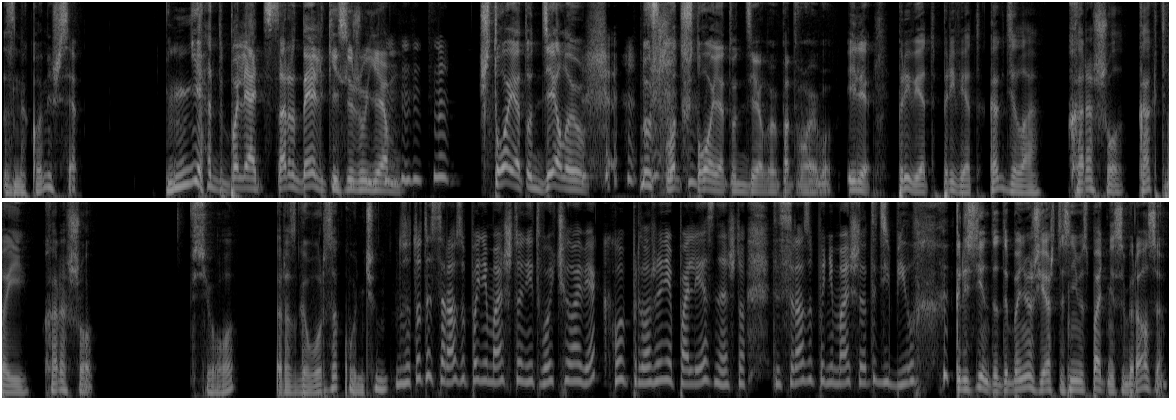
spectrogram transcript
Знакомишься? Нет, блядь, сардельки сижу ем. Что я тут делаю? Ну вот что я тут делаю, по-твоему? Или привет, привет, как дела? Хорошо, как твои? Хорошо. Все, разговор закончен. Но зато ты сразу понимаешь, что не твой человек. Какое приложение полезное, что ты сразу понимаешь, что это дебил. Кристин, ты, ты понимаешь, я что с ними спать не собирался.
